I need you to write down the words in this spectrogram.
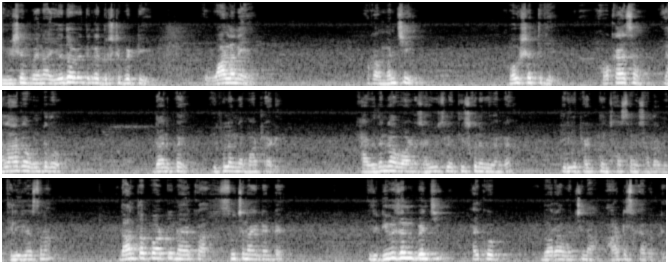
ఈ విషయం పైన ఏదో విధంగా దృష్టి పెట్టి వాళ్ళని ఒక మంచి భవిష్యత్తుకి అవకాశం ఎలాగా ఉంటుందో దానిపై విపులంగా మాట్లాడి ఆ విధంగా వాళ్ళని సర్వీస్లో తీసుకునే విధంగా తిరిగి ప్రయత్నం చేస్తాను ఈ సందర్భం తెలియజేస్తున్నాను దాంతోపాటు నా యొక్క సూచన ఏంటంటే ఇది డివిజన్ బెంచ్ హైకోర్టు ద్వారా వచ్చిన ఆర్డర్స్ కాబట్టి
